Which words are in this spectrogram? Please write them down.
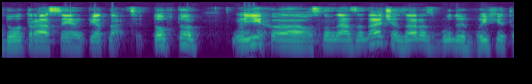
до траси Н-15. Тобто їх основна задача зараз буде вихід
